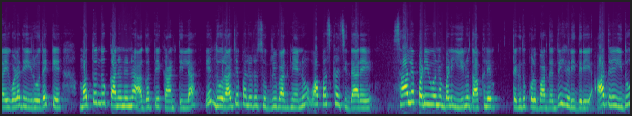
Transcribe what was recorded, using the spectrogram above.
ಕೈಗೊಳ್ಳದೆ ಇರುವುದಕ್ಕೆ ಮತ್ತೊಂದು ಕಾನೂನಿನ ಅಗತ್ಯ ಕಾಣ್ತಿಲ್ಲ ಎಂದು ರಾಜ್ಯಪಾಲರು ಸುಗ್ರೀವಾಜ್ಞೆಯನ್ನು ವಾಪಸ್ ಕಳಿಸಿದ್ದಾರೆ. ಸಾಲ ಪಡೆಯುವನ ಬಳಿ ಏನು ದಾಖಲೆ ತೆಗೆದುಕೊಳ್ಳಬಾರದೆಂದು ಹೇಳಿದಿರಿ ಆದರೆ ಇದು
